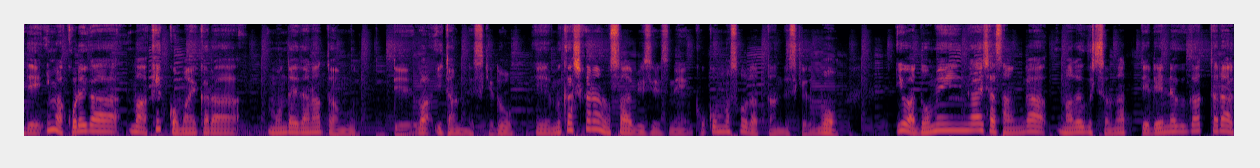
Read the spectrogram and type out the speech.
で、今これが、まあ結構前から問題だなとは思ってはいたんですけど、えー昔からのサービスですね、ここもそうだったんですけども、要はドメイン会社さんが窓口となって連絡があったら、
